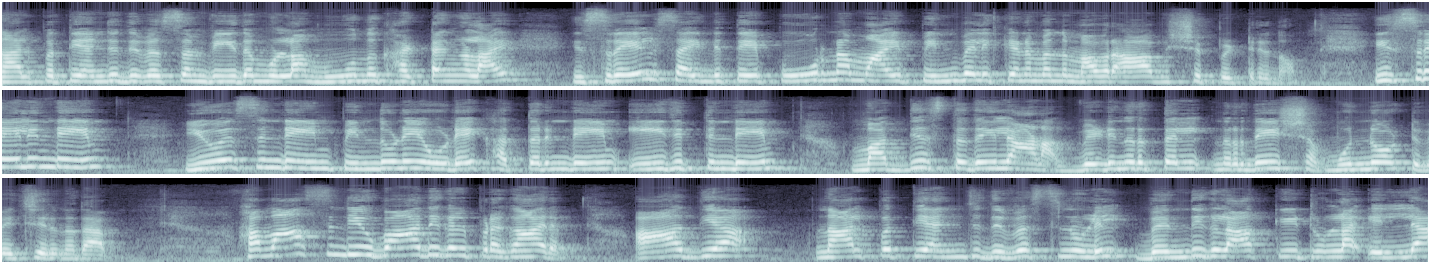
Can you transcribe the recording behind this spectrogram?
നാൽപ്പത്തിയഞ്ച് ദിവസം വീതമുള്ള മൂന്ന് ഘട്ടങ്ങളായി ഇസ്രയേൽ സൈന്യത്തെ പൂർണമായി പിൻവലിക്കണമെന്നും അവർ ആവശ്യപ്പെട്ടിരുന്നു. ഇസ്രയേലിന്റെയും യു എസിന്റെയും പിന്തുണയോടെ ഖത്തറിന്റെയും ഈജിപ്തിന്റെയും മധ്യസ്ഥതയിലാണ് വെടിനിർത്തൽ നിർദ്ദേശം മുന്നോട്ട് വെച്ചിരുന്നത്. ഹമാസിന്റെ ഉപാധികൾ പ്രകാരം ആദ്യ നാൽപ്പത്തി അഞ്ച് ദിവസത്തിനുള്ളിൽ ബന്ദികളാക്കിയിട്ടുള്ള എല്ലാ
